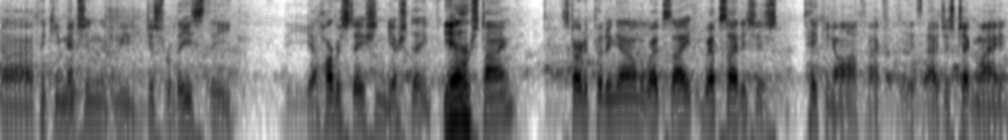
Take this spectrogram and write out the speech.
Uh, I think you mentioned that we just released the, the uh, harvest station yesterday for yeah. the first time. Started putting it on the website. The website is just taking off. I've, I just checked my,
